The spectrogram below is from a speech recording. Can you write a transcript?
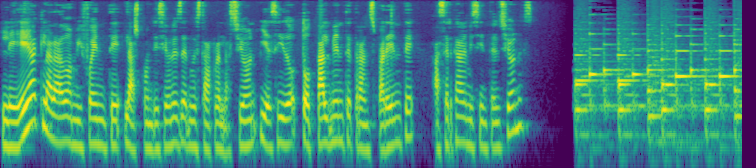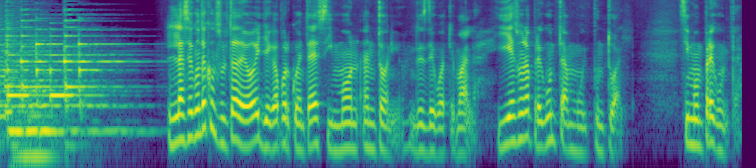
¿le he aclarado a mi fuente las condiciones de nuestra relación y he sido totalmente transparente acerca de mis intenciones? La segunda consulta de hoy llega por cuenta de Simón Antonio, desde Guatemala, y es una pregunta muy puntual. Simón pregunta,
